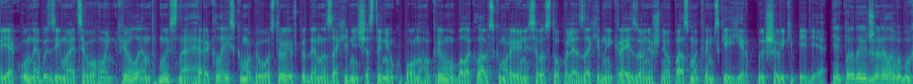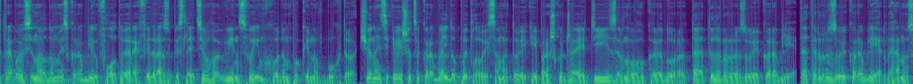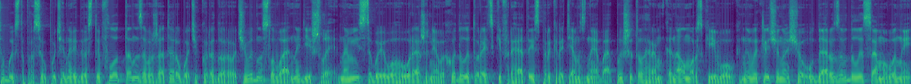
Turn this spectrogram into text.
як у небо здіймається вогонь. Фіолент, мис на Гереклейському півострові в південно-західній частині окупованого Криму в Балаклавському районі Севастополя, західний край зовнішнього пасма Кримських гір. Пише Вікіпедія. Як передають джерела, вибух трапився на одному із кораблів флоту РФ. Відразу після цього він своїм ходом покинув бухту. Що найцікавіше, це корабель допитливий, саме той, який перешкоджає дії зернового коридору та тероризує кораблі. Та тероризує кораблі. Ердоган особисто просив Путіна відвести флот та не заважати роботі коридору. Очевидно, слова не дійшли. На місце бойового ураження виходили турецькі фрегати із прикриттям з неба. Пише телеграм-канал Морський Вовк. Не виключено, що удару завдали саме вони,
